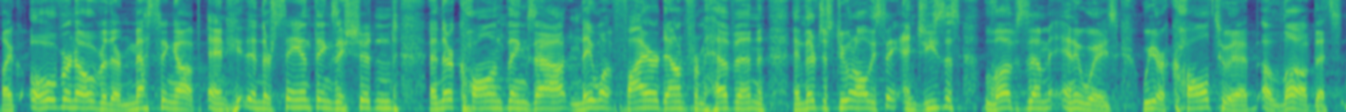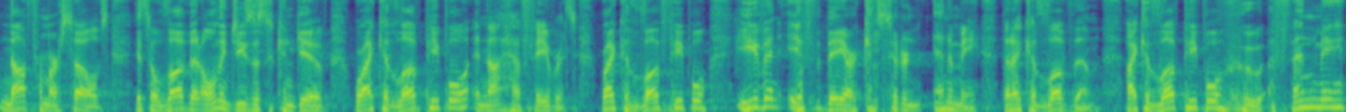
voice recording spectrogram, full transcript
Like over and over, they're messing up and, he, and they're saying things they shouldn't and they're calling things out and they want fire down from heaven and, they're just doing all these things. And Jesus loves them anyways. We are called to a, a love that's not from ourselves. It's a love that only Jesus can give, where I could love people and not have favorites, where I could love people even if they are considered an enemy, that I could love them. I could love people who offend me.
